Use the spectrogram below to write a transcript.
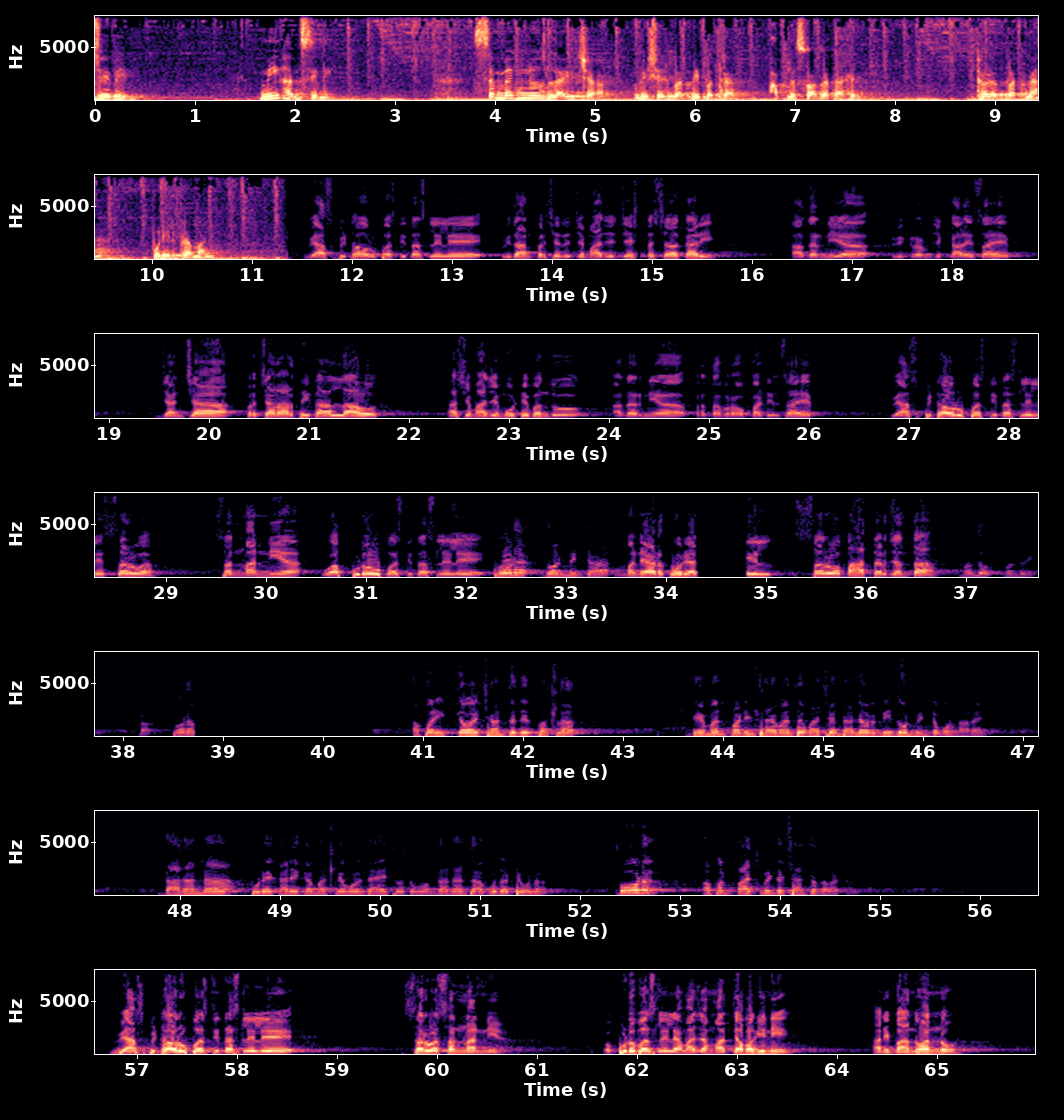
जय भीम मी हंसिनी. सम्यक न्यूज लाईव्हच्या विशेष बातमीपत्रात आपलं स्वागत आहे. ठळक बातम्या पुढील प्रमाणे. व्यासपीठावर उपस्थित असलेले विधान परिषदेचे माझे ज्येष्ठ सहकारी आदरणीय विक्रमजी काळे साहेब ज्यांच्या प्रचारार्थ इथं आलेलो आहोत असे माझे मोठे बंधू आदरणीय प्रतापराव पाटील साहेब व्यासपीठावर उपस्थित असलेले सर्व सन्माननीय व पुढे उपस्थित असलेले थोडं दोन मिनिटं. मन्याड खोऱ्यातील सर्व बहादर जनता. बंधू बंधू. थोडं आपण इतक्या वेळ शांततेत बसलात. हेमंत पाटील साहेबांचं भाषण झाल्यावर मी दोन मिनटं बोलणार आहे. दादांना पुढे कार्यक्रम असल्यामुळे जायचं होतं म्हणून दादांचं अगोदर ठेवलं. थोडं आपण पाच मिनटं शांतता राखा व्यासपीठावर उपस्थित असलेले सर्व सन्माननीय व पुढे बसलेल्या माझ्या मात्या भगिनी आणि बांधवांनो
